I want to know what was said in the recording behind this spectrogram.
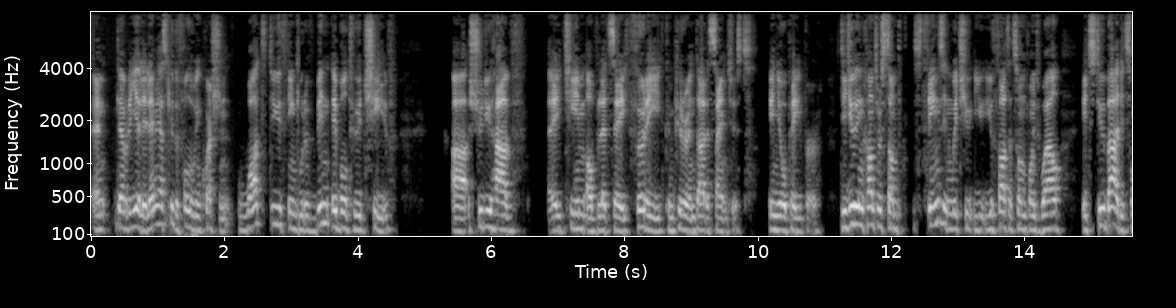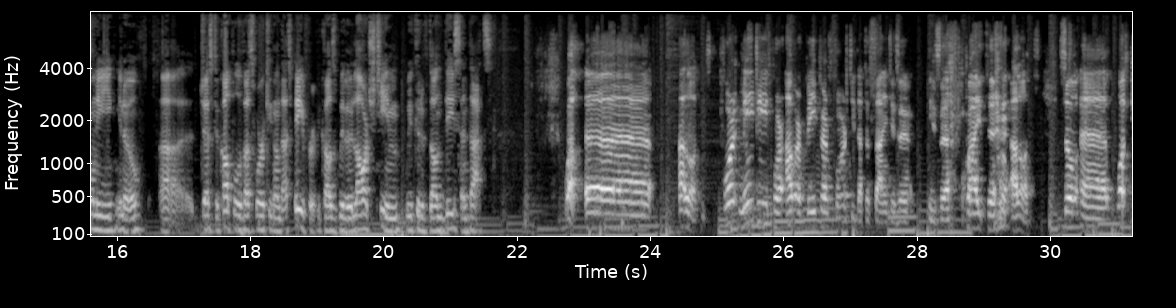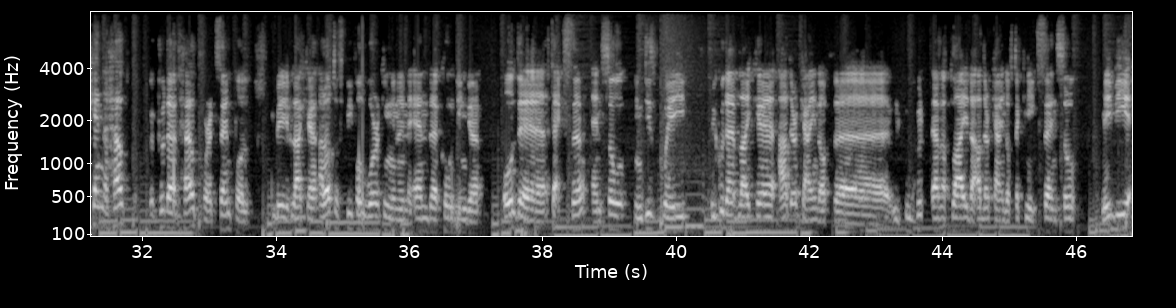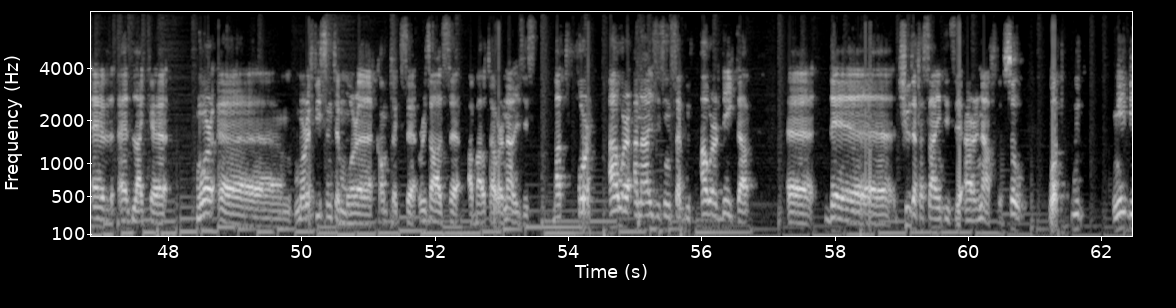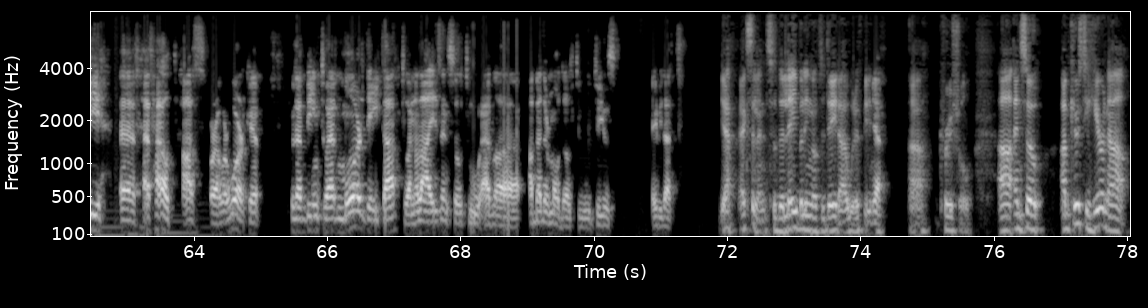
And Gabriele, let me ask you the following question: What do you think would have been able to achieve uh, should you have a team of, let's say, thirty computer and data scientists in your paper? Did you encounter some things in which you, you, you thought at some point, well, it's too bad it's only you know uh, just a couple of us working on that paper because with a large team we could have done this and that. Well, uh, a lot. For maybe for our paper, 40 data scientists uh, is uh, quite uh, a lot. So, uh, what can help? Could have helped, for example, be like uh, a lot of people working in and coding all the text, and so in this way we could have like uh, other kind of uh, we could have applied other kind of techniques and so maybe have had like uh, more uh, more efficient and more uh, complex uh, results about our analysis but for our analysis inside with our data the two data scientists are enough so what would maybe have helped us for our work would have been to have more data to analyze and so to have a, a better model to, to use. Maybe that. Yeah, excellent. So the labeling of the data would have been yeah. uh, crucial. Uh, and so I'm curious to hear now.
